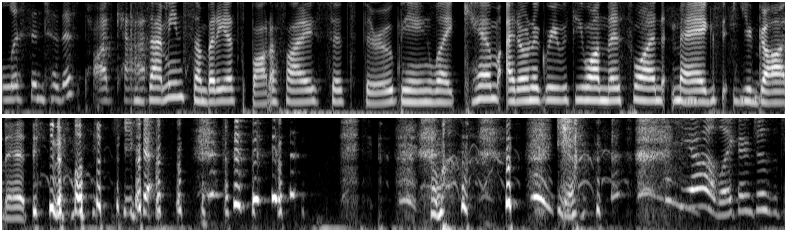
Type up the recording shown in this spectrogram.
listen to this podcast. Does that mean somebody at Spotify sits through being like, Kim, I don't agree with you on this one. Megs, you got it. You know? yeah. yeah. yeah like i'm just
